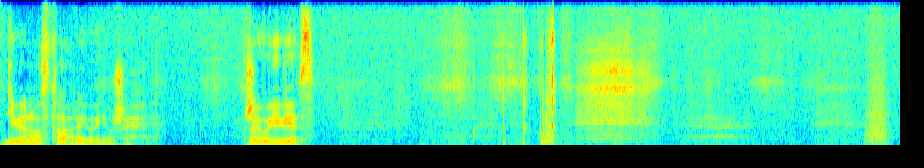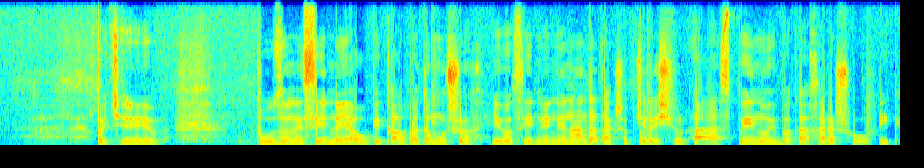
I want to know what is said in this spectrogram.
90 гривень вже. Живий вес. Е, Пузо не сильно я упікав, тому що його сильно не треба, так, щоб чересчур, а спину і бока хорошо упік.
